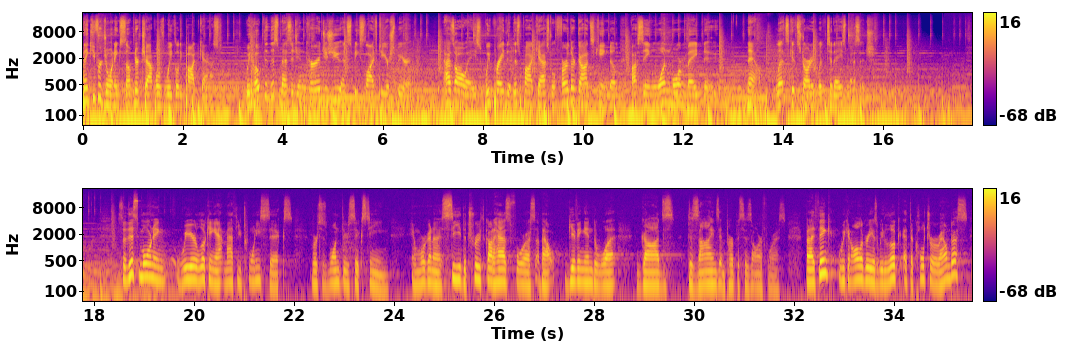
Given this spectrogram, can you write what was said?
Thank you for joining Sumter Chapel's weekly podcast. We hope that this message encourages you and speaks life to your spirit. As always, we pray that this podcast will further God's kingdom by seeing one more made new. Now, let's get started with today's message. So, this morning we're looking at Matthew 26, verses 1 through 16, and we're going to see the truth God has for us about giving into what God's designs and purposes are for us. But I think we can all agree as we look at the culture around us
